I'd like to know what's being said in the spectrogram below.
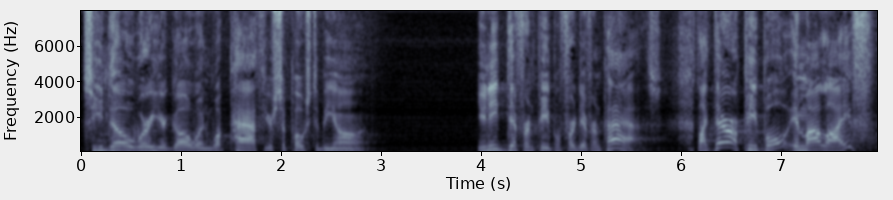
So you know where you're going, what path you're supposed to be on. You need different people for different paths. Like there are people in my life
